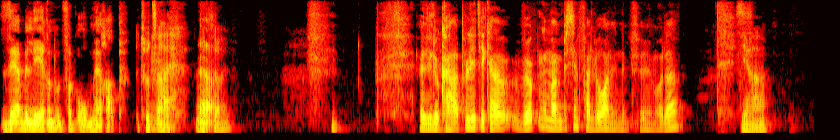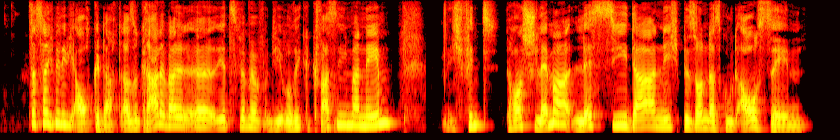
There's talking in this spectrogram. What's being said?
sehr belehrend und von oben herab. Total, ja. total. Ja, die Lokalpolitiker wirken immer ein bisschen verloren in dem Film, oder? Ja. Das habe ich mir nämlich auch gedacht. Also gerade weil äh, jetzt, wenn wir die Ulrike Quasny mal nehmen, ich finde, Horst Schlemmer lässt sie da nicht besonders gut aussehen.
